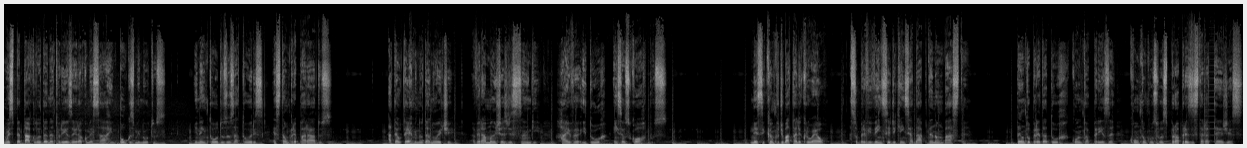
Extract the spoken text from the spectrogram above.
Um espetáculo da natureza irá começar em poucos minutos, e nem todos os atores estão preparados. Até o término da noite, haverá manchas de sangue, raiva e dor em seus corpos. Nesse campo de batalha cruel, a sobrevivência de quem se adapta não basta. Tanto o predador quanto a presa contam com suas próprias estratégias.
